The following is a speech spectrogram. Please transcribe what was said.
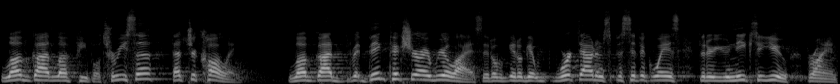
Love God, love people. Teresa, that's your calling. Love God. Big picture, I realize. It'll, it'll get worked out in specific ways that are unique to you, Brian.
